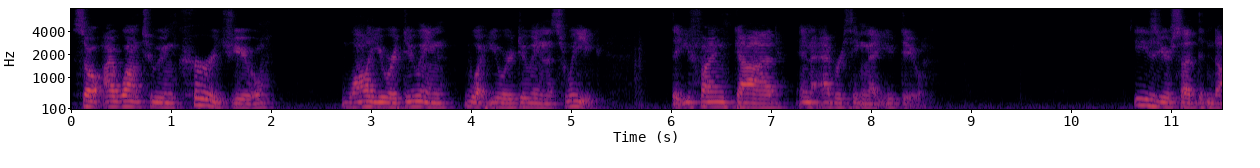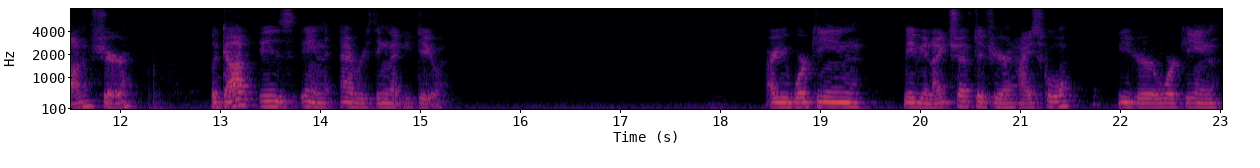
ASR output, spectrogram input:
So I want to encourage you while you are doing what you are doing this week that you find God in everything that you do. Easier said than done, sure. But God is in everything that you do. Are you working maybe a night shift if you're in high school? You're working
